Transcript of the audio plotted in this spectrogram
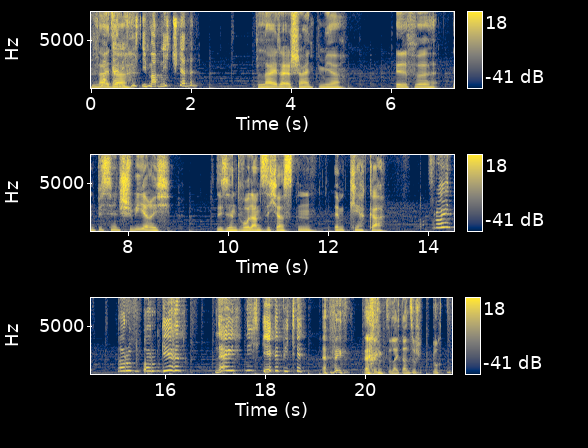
ich mag Leider, eigentlich nicht, ich mag nicht sterben. leider erscheint mir Hilfe ein bisschen schwierig. Sie sind wohl am sichersten im Kerker. Freund, warum, warum gehen? Nein, nicht gehen, bitte. Er fängt, er fängt so leicht an zu schluchten.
